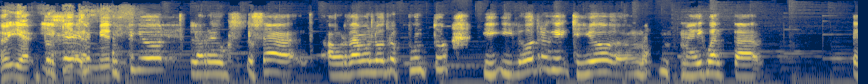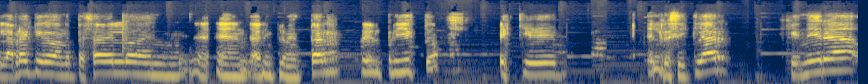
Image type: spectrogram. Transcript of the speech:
Entonces, en ese sentido, la reducción, o sea, abordamos los otros puntos y, lo otro que, yo me, di cuenta en la práctica cuando empecé a verlo en, al implementar el proyecto es que el reciclar genera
